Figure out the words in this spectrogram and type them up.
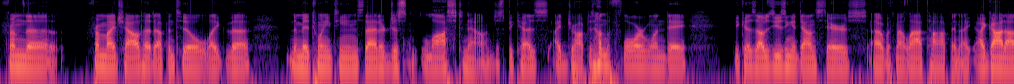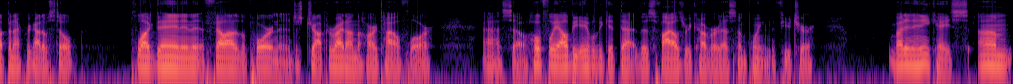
from the from my childhood up until like the the mid 20 teens that are just lost now just because I dropped it on the floor one day because I was using it downstairs uh, with my laptop and I, I got up and I forgot it was still plugged in and it fell out of the port and it just dropped right on the hard tile floor. Uh, so hopefully I'll be able to get that those files recovered at some point in the future. But in any case, um,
